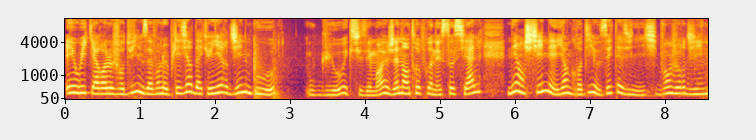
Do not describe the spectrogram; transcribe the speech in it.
Et oui, Carole, aujourd'hui, nous avons le plaisir d'accueillir Jean Guo, ou Guo, excusez-moi, jeune entrepreneuse sociale, née en Chine et ayant grandi aux États-Unis. Bonjour Jean.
